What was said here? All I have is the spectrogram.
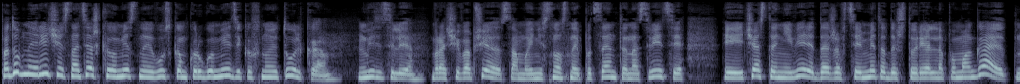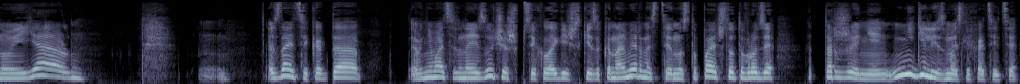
Подобные речи с натяжкой уместны в узком кругу медиков, но и только. Видите ли, врачи вообще самые несносные пациенты на свете и часто не верят даже в те методы, что реально помогают, ну и я... Знаете, когда внимательно изучишь психологические закономерности, наступает что-то вроде отторжения, нигилизма, если хотите.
